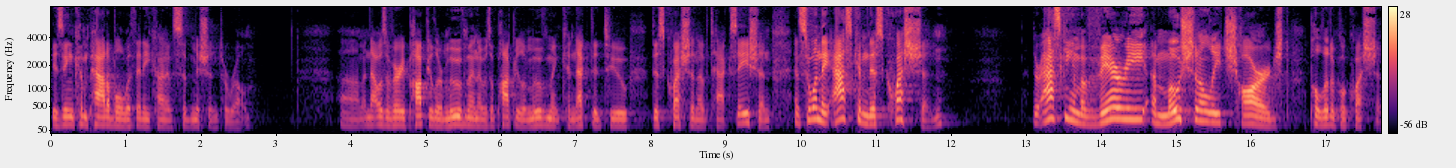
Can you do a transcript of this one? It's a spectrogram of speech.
is incompatible with any kind of submission to Rome. Um, and that was a very popular movement. It was a popular movement connected to this question of taxation. And so when they ask him this question, they're asking him a very emotionally charged political question.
